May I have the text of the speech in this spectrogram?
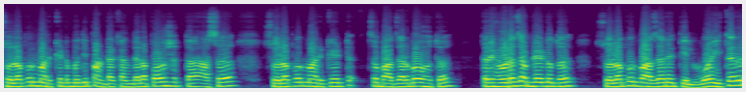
सोलापूर मार्केटमध्ये पांढऱ्या कांद्याला पाहू शकता. असं सोलापूर मार्केटचं बाजारभाव होतं. तर एवढंच अपडेट होतं. सोलापूर बाजार येथील व इतर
